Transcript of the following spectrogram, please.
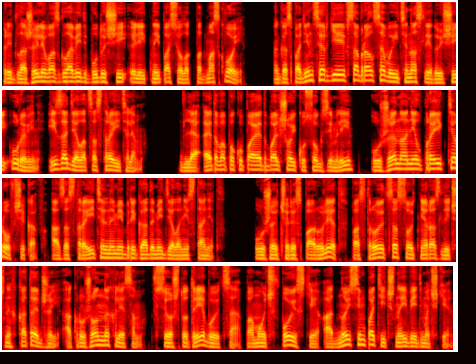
предложили возглавить будущий элитный поселок под Москвой. Господин Сергеев собрался выйти на следующий уровень и заделаться строителем. Для этого покупает большой кусок земли, уже нанял проектировщиков, а за строительными бригадами дело не станет. Уже через пару лет построится сотни различных коттеджей, окруженных лесом. Все, что требуется, помочь в поиске одной симпатичной ведьмочки.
